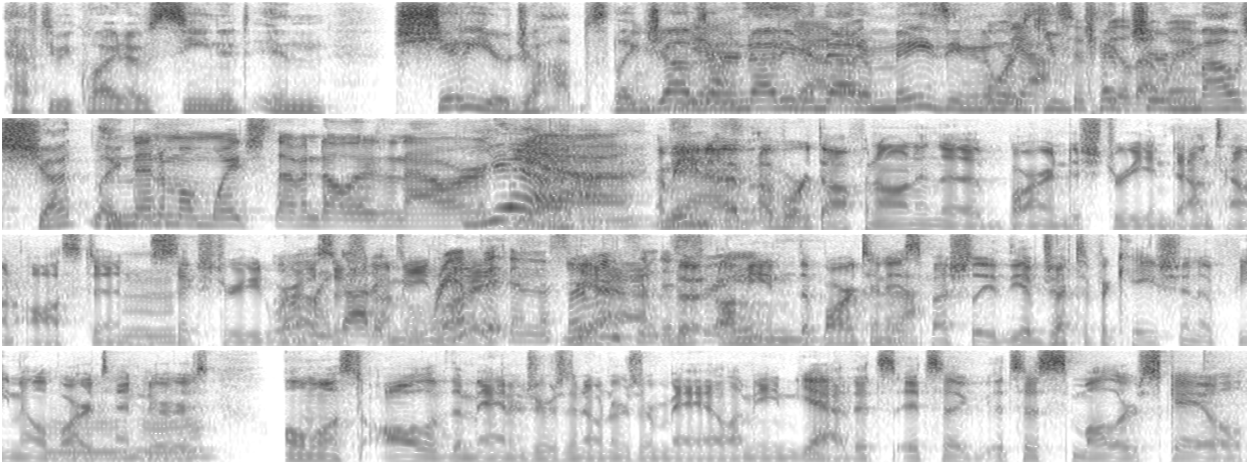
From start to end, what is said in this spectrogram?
have to be quiet. I've seen it in shittier jobs, like jobs that are not even yeah, that like amazing. And I'm forced like, you've kept your way. mouth shut. Like, minimum wage seven dollars an hour. Yeah. Yeah. I mean, I've, I've worked off and on in the bar industry in downtown Austin, Sixth Street, warehouse. Mm. Oh my God. I it's mean, rampant like, in the servants yeah, industry. The, I mean, the bartending, Yeah. especially the objectification of female Mm-hmm. bartenders. Almost all of the managers and owners are male. I mean, yeah, that's it's a it's a smaller scale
